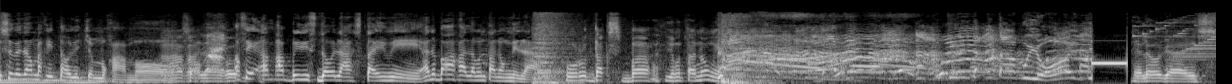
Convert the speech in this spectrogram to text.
Gusto nilang makita ulit yung mukha mo. Ah, so, akala ko- kasi ang, ang bilis daw last time eh. Ano ba akala mong tanong nila? Puro ducks ba yung tanong eh? Hello guys.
